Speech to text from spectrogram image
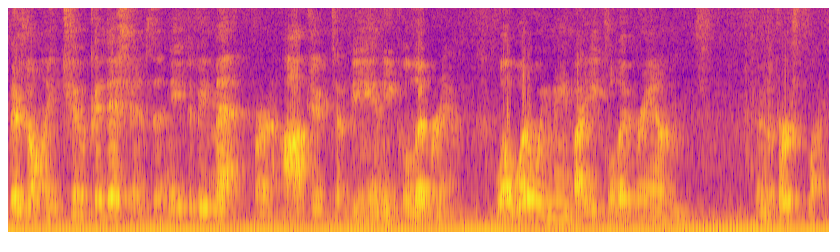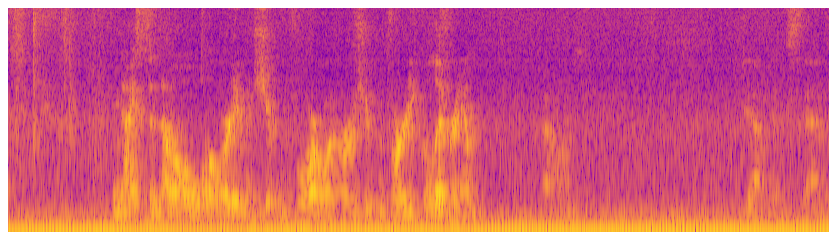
There's only two conditions that need to be met for an object to be in equilibrium. Well, what do we mean by equilibrium in the first place? Be nice to know what we're even shooting for when we're shooting for equilibrium. Balance. The object's static.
